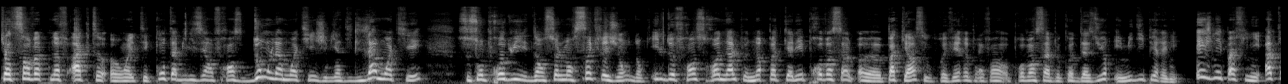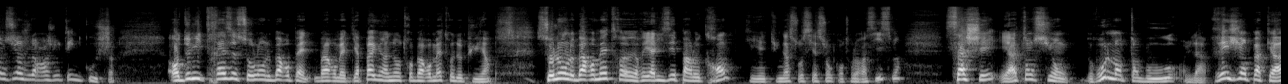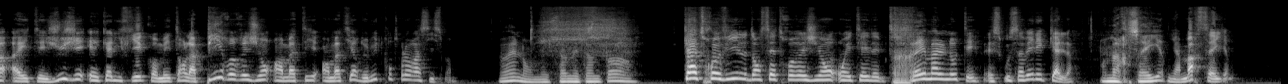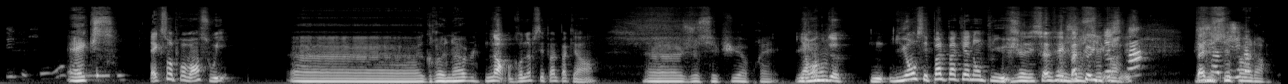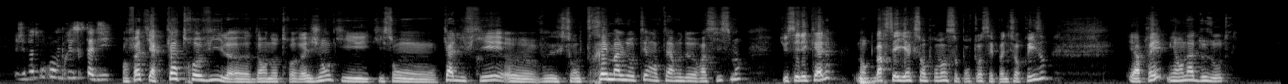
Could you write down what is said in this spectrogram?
429 actes ont été comptabilisés en France, dont la moitié, j'ai bien dit la moitié, se sont produits dans seulement cinq régions, donc Île-de-France, Rhône-Alpes, Nord-Pas-de-Calais, euh, PACA, si vous préférez, Proven- Provence-Alpes-Côte d'Azur et Midi-Pyrénées. Et je n'ai pas fini. Attention, je vais rajouter une couche. En 2013, selon le baromètre, baromètre, il n'y a pas eu un autre baromètre depuis. Hein. Selon le baromètre euh, réalisé par le CRAN, qui est une association contre le racisme, sachez et attention, roulement de tambour, la région PACA a été jugée et qualifiée comme étant la pire région en, maté- en matière de lutte contre le racisme. Ouais, non, mais ça m'étonne pas. Quatre villes dans cette région ont été très mal notées. Est-ce que vous savez lesquelles? Marseille, Il y a Marseille, Aix, Aix-en-Provence, oui. Euh, Grenoble, Non, Grenoble c'est pas le PACA. Hein. euh, je sais plus après. Il y en Lyon, manque deux. Lyon c'est pas le PACA non plus. Je savais Je pas que Lyon. pas. Je sais j'ai pas pas- alors. J'ai pas trop compris ce que t'as dit. En fait, il y a quatre villes euh, dans notre région qui, qui sont qualifiées, euh, qui sont très mal notées en termes de racisme. Tu sais lesquelles? Donc Marseille, et Aix-en-Provence, pour toi, c'est pas une surprise. Et après, il y en a deux autres.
